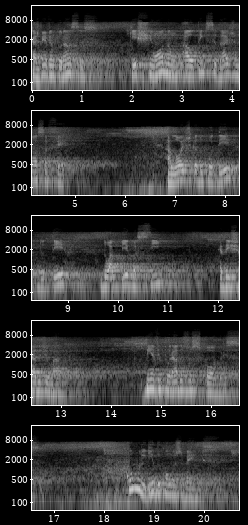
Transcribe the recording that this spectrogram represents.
As bem-aventuranças questionam a autenticidade de nossa fé. A lógica do poder, do ter, do apego a si é deixada de lado. Bem-aventurados os pobres. Como lido com os bens?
